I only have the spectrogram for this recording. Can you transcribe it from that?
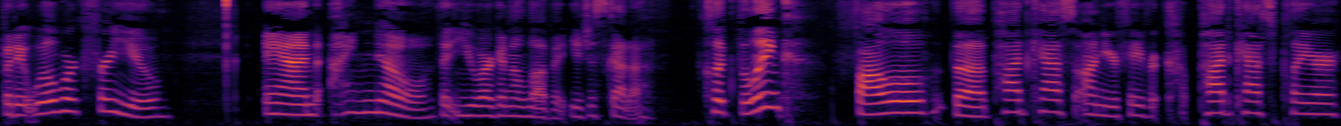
but it will work for you. And I know that you are going to love it. You just got to click the link, follow the podcast on your favorite podcast player,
